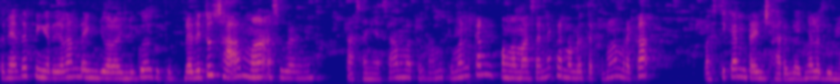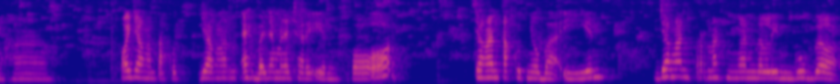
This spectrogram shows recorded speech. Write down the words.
ternyata pinggir jalan ada yang jualan juga gitu. Dan itu sama sebenarnya. Rasanya sama terutama cuman kan pengemasannya karena udah terkenal mereka pasti kan range harganya lebih mahal. Oh jangan takut jangan eh banyak banyak cari info. Jangan takut nyobain. Jangan pernah ngandelin Google.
